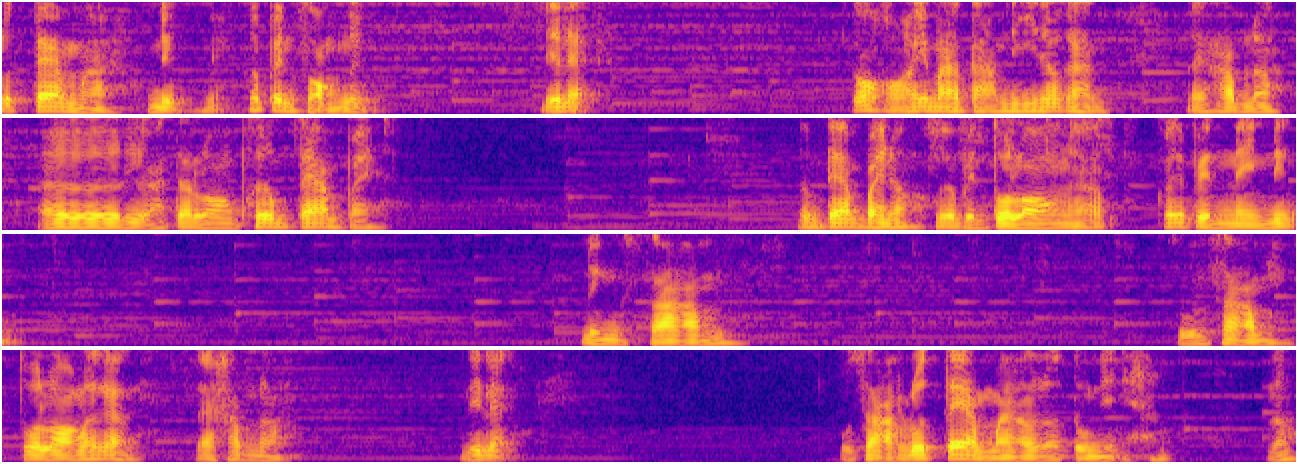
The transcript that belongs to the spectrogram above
ลดแต้มมาหนึ่งเนี่ยก็เป็นสองหนึ่งนี่แหละ ก็ขอให้มาตามนี้แล้วกันนะครับเนาะเออหรืออาจจะลองเพิ่มแต้มไป เพิ่มแต้มไปเนาะเผื่อเป็นตัวรองนะครับ ก็จะเป็นในหนึ่งหนึ่งสามศูนย์สามตัวรองแล้วกันนะครับเนาะนี่แหละ อุตส่าห์ลดแต้มมาแล้วตรงนี้เนาะ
